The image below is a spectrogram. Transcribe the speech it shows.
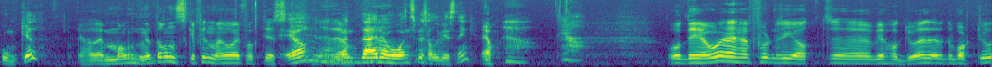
'Onkel'. Ja, det er mange danske filmer i år, faktisk. Ja, Men der er òg en spesialvisning. Ja. Og det òg er fordi at eh, vi hadde jo Det ble jo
